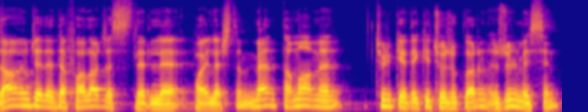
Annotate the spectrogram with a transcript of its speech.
Daha önce de defalarca sizlerle paylaştım. Ben tamamen Türkiye'deki çocukların üzülmesin,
